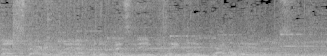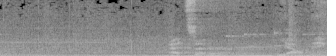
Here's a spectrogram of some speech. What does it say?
The starting lineup for the visiting Cleveland Cavaliers. At center, Yao Ming.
